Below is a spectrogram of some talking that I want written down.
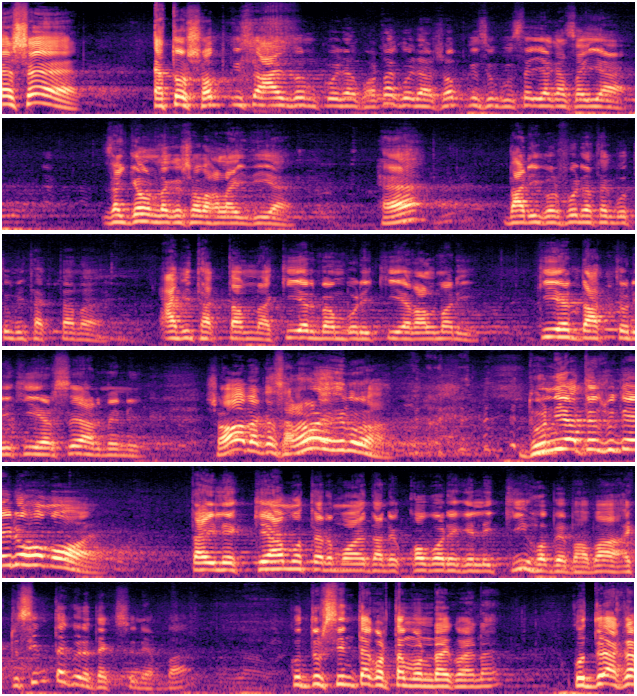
দেশের এত সব কিছু আয়োজন কইরা, ঘটা কইরা সব কিছু গুছাইয়া, গাছাইয়া জায়গাও লাগে সব হালাই দিয়া। হ্যাঁ বাড়ি ঘর ফইরা থাকব, তুমি থাকতা না। আমি থাকতাম না। কি এর মেম্বরি, কি এর আলমারি, কি এর ডাক্তারি, কি এর চেয়ারম্যানি সব একটা সারা হয়ে দেবো দুনিয়াতে যদি এইরকম হয়, তাইলে কেয়ামতের ময়দানে কবরে গেলে কি হবে বাবা? একটু চিন্তা করে দেখছুন আব্বা। কুদ্দুর চিন্তা করতাম মন্ডায় কয় না। কুদ্দুর, একটা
